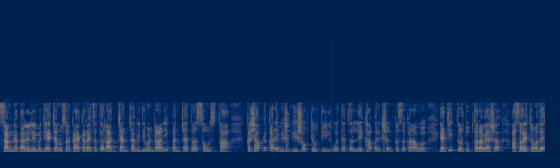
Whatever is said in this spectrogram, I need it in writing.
सांगण्यात आलेले आहे. म्हणजे याच्यानुसार काय करायचं तर राज्यांच्या विधिमंडळांनी पंचायत राज संस्था कशा प्रकारे हिशोब ठेवतील व त्याचं लेखापरीक्षण कसं करावं याची तरतूद करावी असं असं ह्याच्यामध्ये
